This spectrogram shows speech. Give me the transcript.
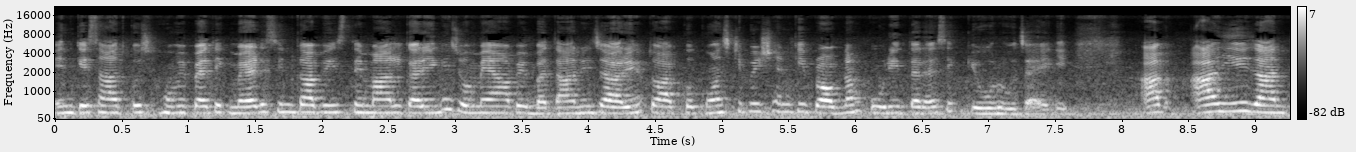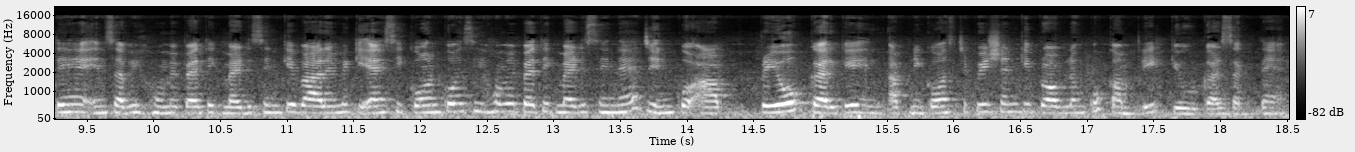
इनके साथ कुछ होम्योपैथिक मेडिसिन का भी इस्तेमाल करेंगे, जो मैं यहाँ पे बताने जा रही हूँ तो आपको कॉन्स्टिपेशन की प्रॉब्लम पूरी तरह से क्योर हो जाएगी। अब आज ये जानते हैं इन सभी होम्योपैथिक मेडिसिन के बारे में कि ऐसी कौन कौन सी होम्योपैथिक मेडिसिन है जिनको आप प्रयोग करके अपनी कॉन्स्टिपेशन की प्रॉब्लम को कंप्लीट क्यूर कर सकते हैं।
